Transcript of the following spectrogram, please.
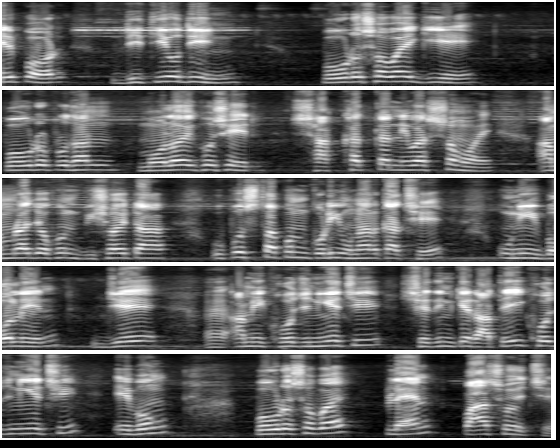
এরপর দ্বিতীয় দিন পৌরসভায় গিয়ে পৌরপ্রধান মলয় ঘোষের সাক্ষাৎকার নেওয়ার সময় আমরা যখন বিষয়টা উপস্থাপন করি ওনার কাছে, উনি বলেন যে আমি খোঁজ নিয়েছি, সেদিনকে রাতেই খোঁজ নিয়েছি এবং পৌরসভায় প্ল্যান পাস হয়েছে।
